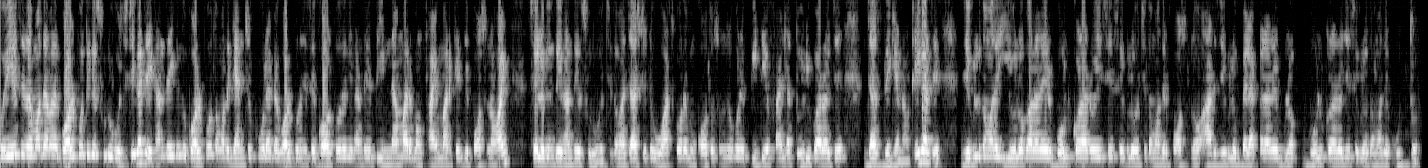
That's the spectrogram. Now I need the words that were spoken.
এই হচ্ছে তোমাদের আমরা গল্প থেকে শুরু করছি, ঠিক আছে? এখান থেকে কিন্তু গল্প, তোমাদের জ্ঞানচক্ষু বলে একটা গল্প রয়েছে, সেই গল্প থেকে এখান থেকে তিন নাম্বার এবং ফাইভ মার্কের যে প্রশ্ন হয়, সেগুলো কিন্তু এখান থেকে শুরু হচ্ছে। তোমরা জাস্ট একটু ওয়াচ করো এবং কত সুন্দর করে পিডিএফ ফাইলটা তৈরি করা হয়েছে জাস্ট দেখে নাও, ঠিক আছে? যেগুলো তোমাদের ইয়েলো কালারের বোল্ড করা রয়েছে, সেগুলো হচ্ছে তোমাদের প্রশ্ন, আর যেগুলো ব্ল্যাক কালারের ব্লক বোল্ড করা রয়েছে, সেগুলো তোমাদের উত্তর।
